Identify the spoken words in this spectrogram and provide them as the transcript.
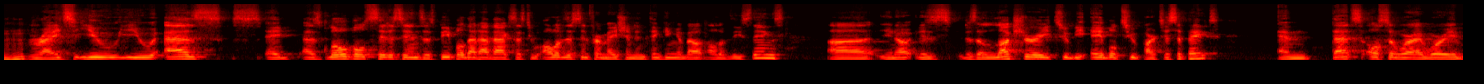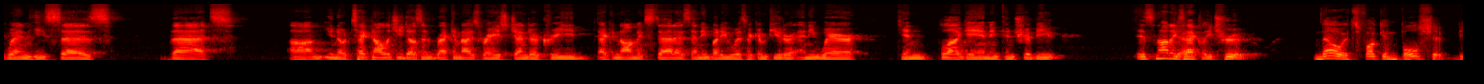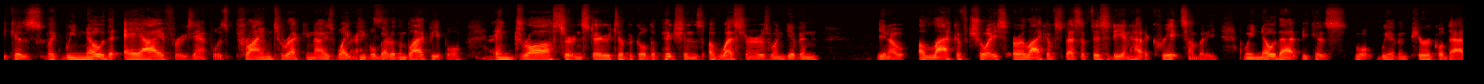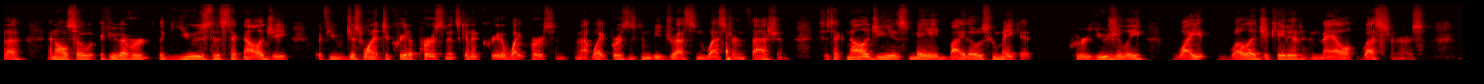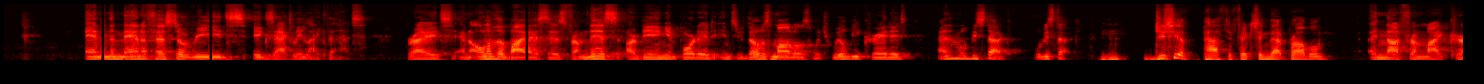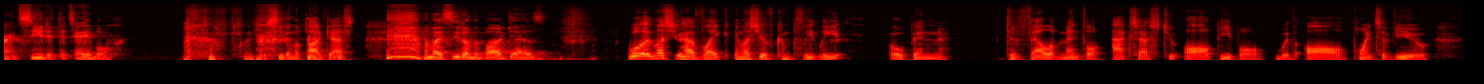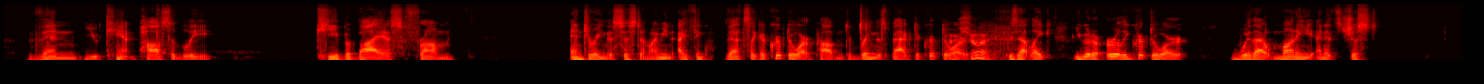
mm-hmm. right? You you as a as global citizens, as people that have access to all of this information and thinking about all of these things, uh, you know, it is it is a luxury to be able to participate, and that's also where I worry when he says that um, you know technology doesn't recognize race, gender, creed, economic status. Anybody with a computer anywhere can plug in and contribute. It's not exactly yeah. true. No, it's fucking bullshit because like we know that AI, for example, is primed to recognize white right. people better than black people right. and draw certain stereotypical depictions of Westerners when given you know a lack of choice or a lack of specificity in how to create somebody. And we know that because well, we have empirical data. And also if you've ever like used this technology if you just want it to create a person it's going to create a white person. And that white person is going to be dressed in western fashion. So technology is made by those who make it who are usually white well educated and male westerners. And the manifesto reads exactly like that right? And all of the biases from this are being imported into those models which will be created and we'll be stuck. We'll be stuck. Mm-hmm. Do you see a path to fixing that problem? And not from my current seat at the table. Your seat on the podcast. my seat on the podcast. Well, unless you have like, unless you have completely open developmental access to all people with all points of view, then you can't possibly keep a bias from entering the system. I mean, I think that's like a crypto art problem to bring this back to crypto For art. Sure. Is that like you go to early crypto art without money and it's just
